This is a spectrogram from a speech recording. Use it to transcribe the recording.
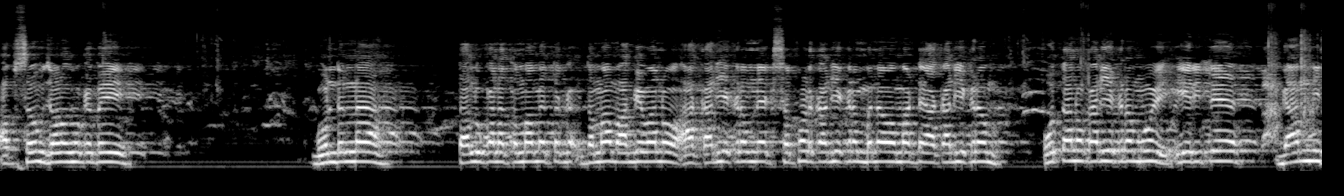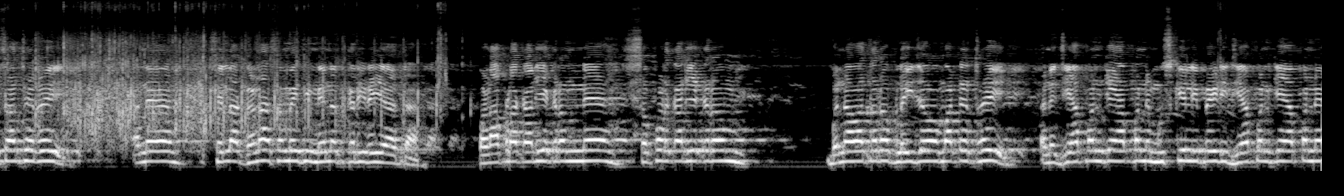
આપ સૌ જાણો છો કે ભાઈ ગોંડલના તાલુકાના તમામે તમામ આગેવાનો આ કાર્યક્રમને એક સફળ કાર્યક્રમ બનાવવા માટે આ કાર્યક્રમ પોતાનો કાર્યક્રમ હોય એ રીતે ગામની સાથે રહી અને છેલ્લા ઘણા સમયથી મહેનત કરી રહ્યા હતા. પણ આપણા કાર્યક્રમને સફળ કાર્યક્રમ બનાવવા તરફ લઈ જવા માટે થઈ અને જ્યાં પણ ક્યાંય આપણને મુશ્કેલી પડી, જ્યાં પણ ક્યાંય આપણને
